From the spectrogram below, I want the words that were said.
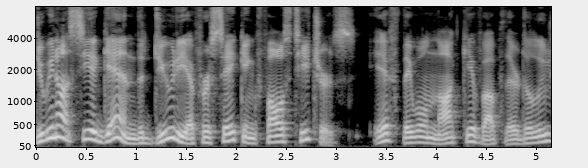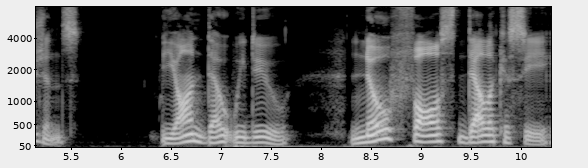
Do we not see again the duty of forsaking false teachers if they will not give up their delusions? Beyond doubt we do. No false delicacy,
